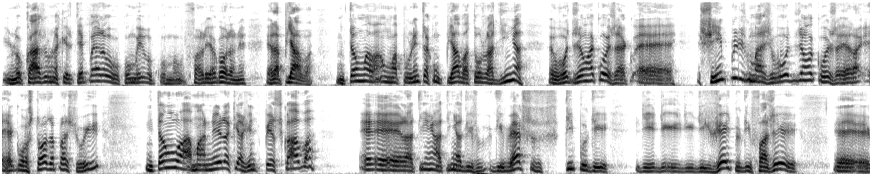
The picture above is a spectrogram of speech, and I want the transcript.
no caso, naquele tempo era, o, como eu, como eu falei agora, né? Era piaba. Então, uma, uma polenta com piaba torradinha, eu vou dizer uma coisa, é, simples, mas vou dizer uma coisa, era, é gostosa para chuir. Então a maneira que a gente pescava é, era, tinha, tinha diversos tipos de, de, de, de, de jeito de fazer é,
